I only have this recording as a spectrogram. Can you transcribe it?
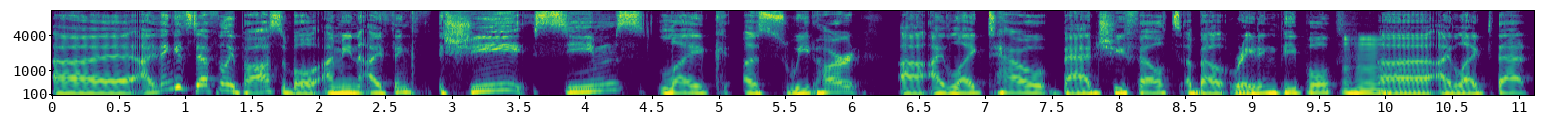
Uh, I think it's definitely possible. I mean, I think she seems like a sweetheart. Uh, I liked how bad she felt about rating people. Mhm. Uh, I liked that.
